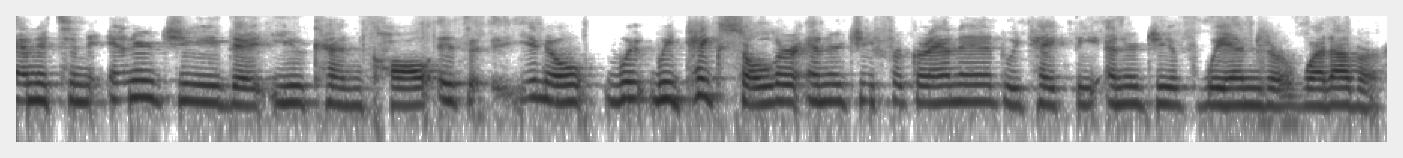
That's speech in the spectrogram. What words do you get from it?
and it's an energy that you can call it's you know we, we take solar energy for granted we take the energy of wind or whatever.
